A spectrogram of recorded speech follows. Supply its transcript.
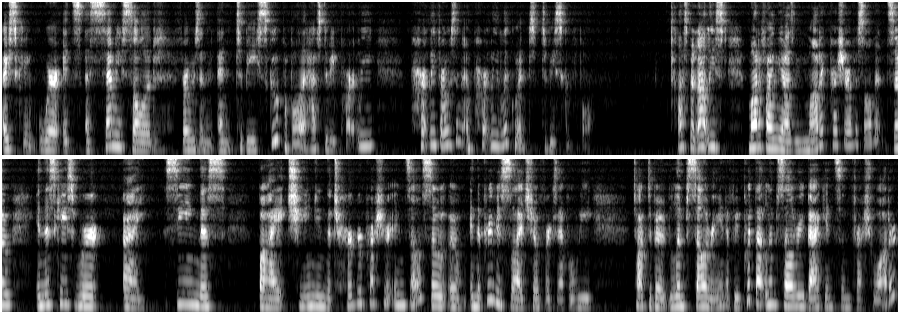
ice cream, where it's a semi-solid frozen, and to be scoopable, it has to be partly partly frozen and partly liquid to be scoopable. Last but not least, modifying the osmotic pressure of a solvent. So in this case, we're uh, seeing this by changing the turgor pressure in cells. So uh, in the previous slideshow, for example, we talked about limp celery, and if we put that limp celery back in some fresh water,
